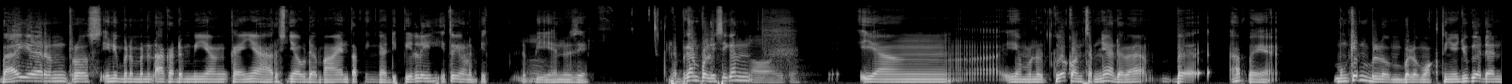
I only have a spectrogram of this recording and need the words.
Bayern terus ini bener-bener akademi yang kayaknya harusnya udah main tapi nggak dipilih itu yang lebih lebih hmm. anu sih. Tapi kan polisi kan oh, itu yang yang menurut gue concernnya adalah be, apa ya mungkin belum belum waktunya juga dan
